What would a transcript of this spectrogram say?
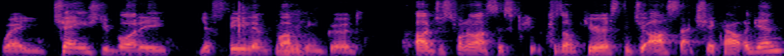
where you changed your body, you're feeling mm. fucking mm. good. I just want to ask this because I'm curious. Did you ask that chick out again?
